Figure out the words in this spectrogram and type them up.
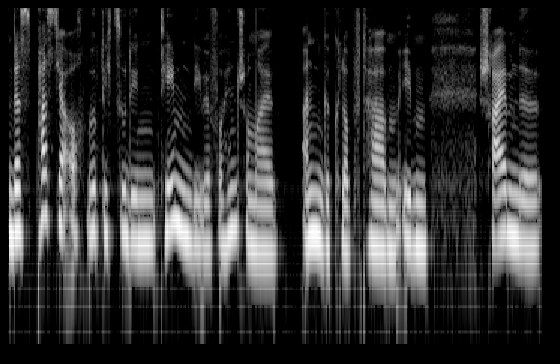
Und das passt ja auch wirklich zu den Themen, die wir vorhin schon mal angeklopft haben, eben schreibende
